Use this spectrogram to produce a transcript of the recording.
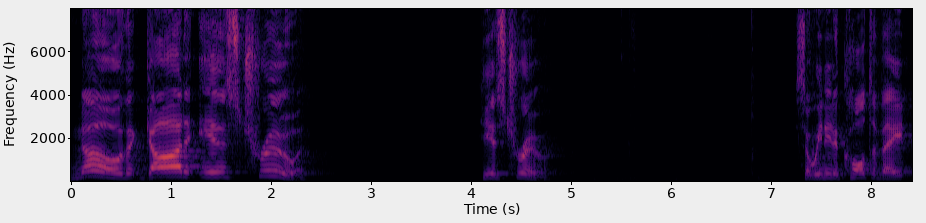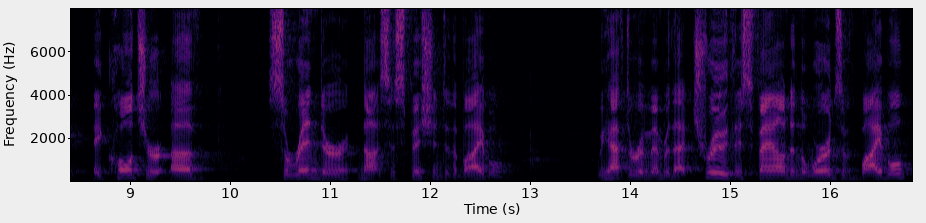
know that God is true. He is true. So we need to cultivate a culture of surrender, not suspicion to the Bible. We have to remember that truth is found in the words of the Bible,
